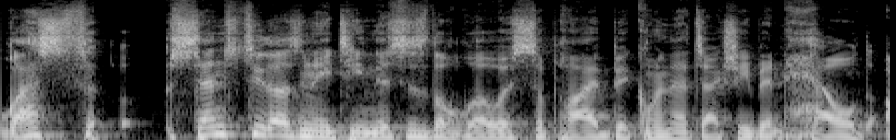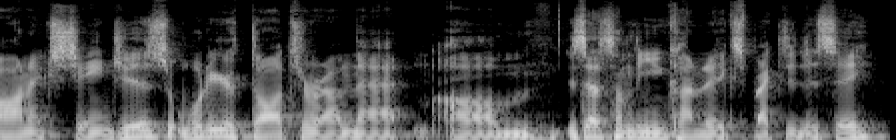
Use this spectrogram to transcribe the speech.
last since 2018, this is the lowest supply of Bitcoin that's actually been held on exchanges. What are your thoughts around that? Um, is that something you kind of expected to see?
